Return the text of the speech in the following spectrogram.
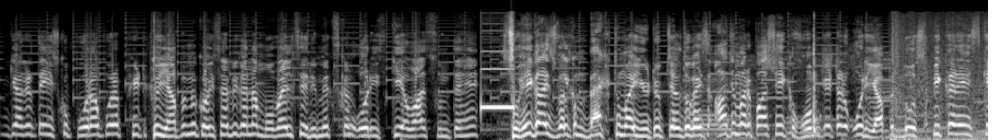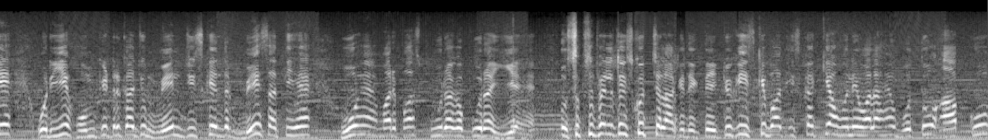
क्या करते हैं, इसको पूरा पूरा फिट तो यहाँ पे मैं कोई सा भी गाना मोबाइल से रिमिक्स कर और इसकी आवाज़ सुनते हैं। So hey guys welcome back to my YouTube channel तो गाइस आज हमारे पास एक होम थिएटर और यहाँ पे दो स्पीकर है इसके। और ये होम थिएटर का जो मेन जिसके अंदर बेस आती है, वो है हमारे पास पूरा का पूरा ये है। तो सबसे पहले तो इसको चला के देखते हैं, क्योंकि इसके बाद इसका क्या होने वाला है, वो तो आपको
